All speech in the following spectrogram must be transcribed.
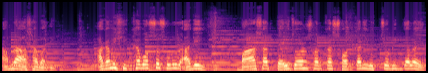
আমরা আশাবাদী, আগামী শিক্ষাবর্ষ শুরুর আগেই বারাসাত প্যারিচরণ সরকার সরকারি উচ্চ বিদ্যালয়ের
